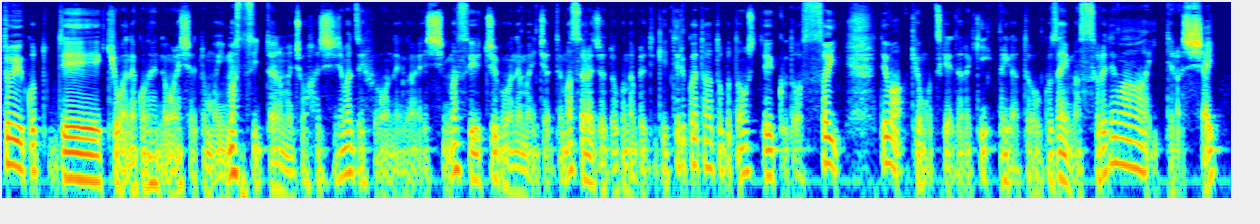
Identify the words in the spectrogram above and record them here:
ということで、今日はね、この辺で終わりにしたいと思います。Twitter の毎日を発信します。ぜひフォローお願いします。YouTube もね、毎日やってます。ラジオとこのアプリで聞いてる方は、とボタンを押してください。では、今日もお付き合いいただきありがとうございます。それでは、いってらっしゃい。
